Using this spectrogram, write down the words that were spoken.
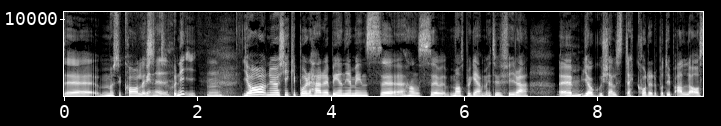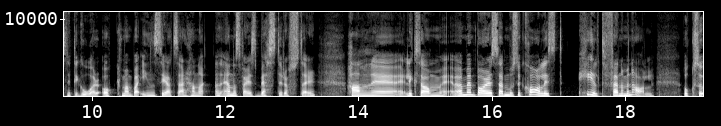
eh, musikaliskt Geni. geni. Ja, nu har jag kikat på det här Benjamins, eh, hans eh, matprogram i TV4. Eh, Jag och Kjell sträckkollade på typ alla avsnitt igår och man bara inser att så här, han har en av Sveriges bästa röster. Han eh, liksom, ja, men bara så här musikaliskt helt fenomenal. Också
